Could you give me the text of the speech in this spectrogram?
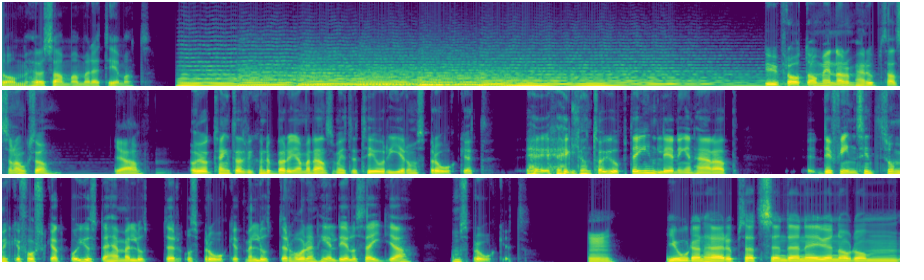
som hör samman med det temat. Du pratade om en av de här uppsatserna också. Ja. Och jag tänkte att vi kunde börja med den som heter Teorier om språket. Hägglund tar ju upp det i inledningen här att det finns inte så mycket forskat på just det här med Luther och språket, men Luther har en hel del att säga om språket. Mm. Jo, den här uppsatsen den är ju en av de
